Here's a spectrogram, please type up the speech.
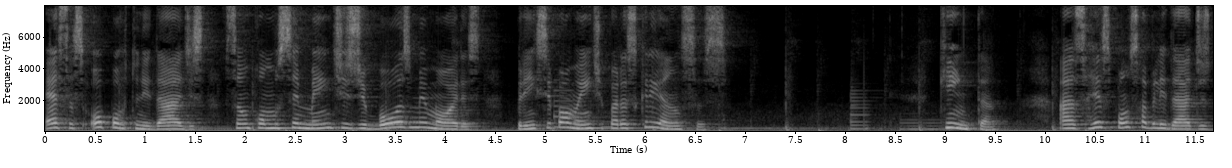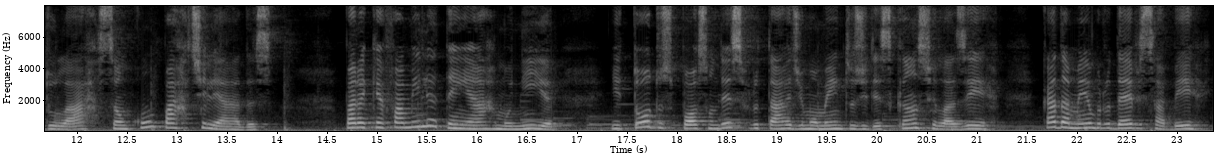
Essas oportunidades são como sementes de boas memórias, principalmente para as crianças. Quinta, as responsabilidades do lar são compartilhadas. Para que a família tenha harmonia e todos possam desfrutar de momentos de descanso e lazer, cada membro deve saber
